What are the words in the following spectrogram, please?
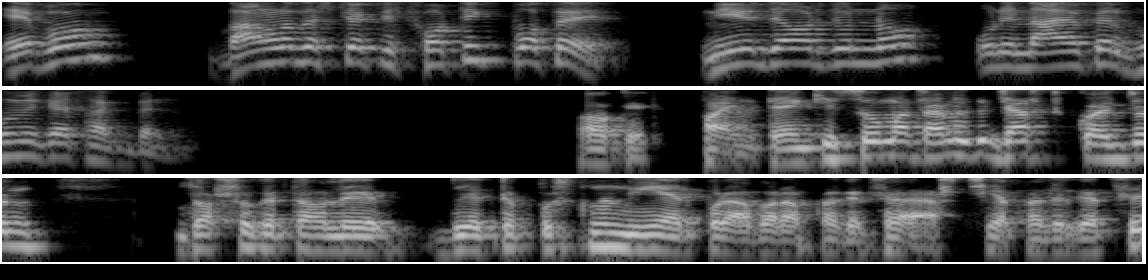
এবং বাংলাদেশকে একটি সঠিক পথে নিয়ে যাওয়ার জন্য উনি নায়কের ভূমিকায় থাকবেন। Okay fine thank you so much আমি জাস্ট কয়েকজন দর্শকের তাহলে দু একটা প্রশ্ন নিয়ে এরপর আবার আপনার কাছে আসছি আপনাদের কাছে।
